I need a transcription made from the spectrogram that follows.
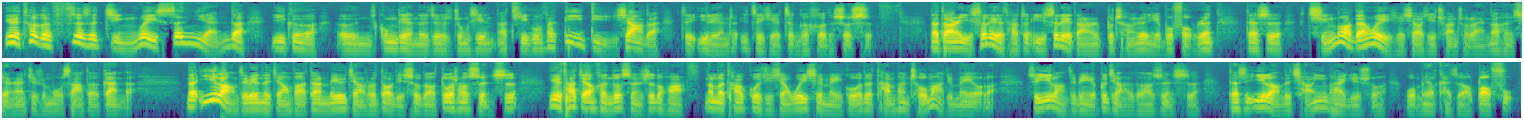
因为特个这是警卫森严的一个呃供电的这个中心啊，提供它地底下的这一连串这些整个核的设施。那当然，以色列他这以色列当然不承认也不否认，但是情报单位有些消息传出来，那很显然就是穆萨德干的。那伊朗这边的讲法，但没有讲说到底受到多少损失，因为他讲很多损失的话，那么他过去想威胁美国的谈判筹码就没有了，所以伊朗这边也不讲有多少损失。但是伊朗的强硬派就说我们要开始要报复。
